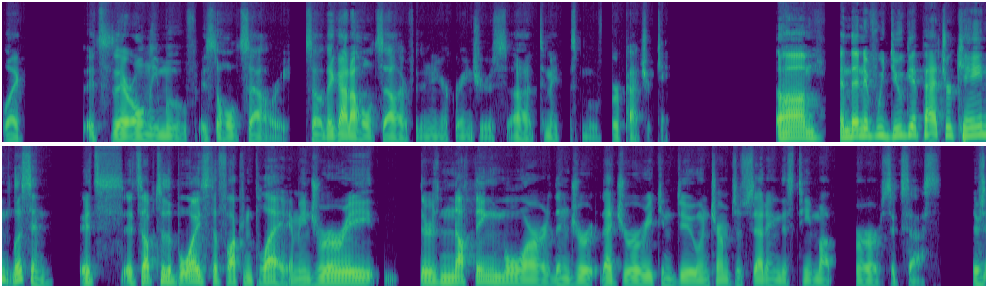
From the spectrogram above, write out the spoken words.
like it's their only move is to hold salary. So they got to hold salary for the New York Rangers uh, to make this move for Patrick Kane. Um, and then if we do get Patrick Kane, listen, it's it's up to the boys to fucking play. I mean, Drury, there's nothing more than that Drury can do in terms of setting this team up for success. There's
